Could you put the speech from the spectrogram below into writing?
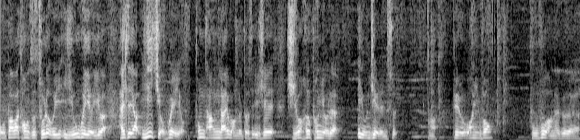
我爸爸同时除了以以文会友以外，还是要以酒会友。通常来往的都是一些喜欢喝朋友的艺文界人士，啊，譬如王云峰，琥珀王那个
